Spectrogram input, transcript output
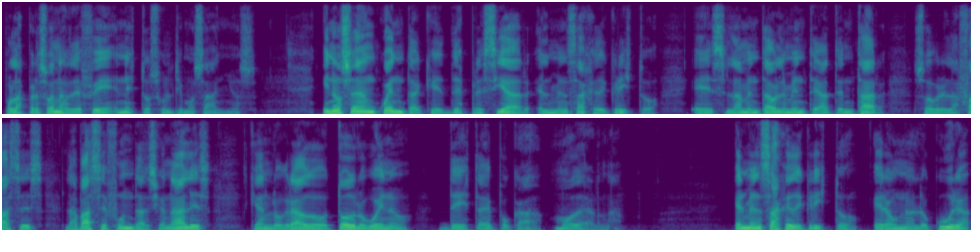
por las personas de fe en estos últimos años y no se dan cuenta que despreciar el mensaje de Cristo es lamentablemente atentar sobre las fases, las bases fundacionales que han logrado todo lo bueno de esta época moderna. El mensaje de Cristo era una locura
